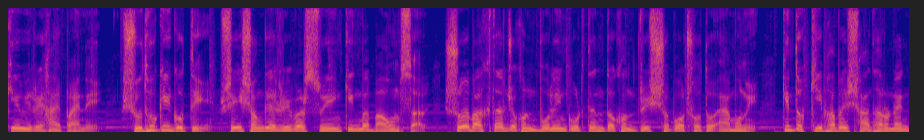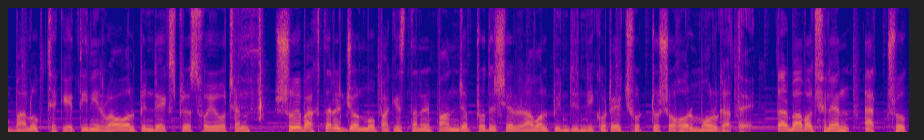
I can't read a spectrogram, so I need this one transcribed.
কেউই রেহাই পায়নি। শুধু কি গতি? সেই সঙ্গে রিভার সুইং কিংবা বাউন্সার শোয়েব আখতার যখন বোলিং করতেন, তখন দৃশ্যপট হতো এমনই। কিন্তু কীভাবে সাধারণ এক বালক থেকে তিনি রাওয়ালপিন্ডি এক্সপ্রেস হয়ে ওঠেন? শোয়েব আখতারের জন্ম পাকিস্তানের পাঞ্জাব প্রদেশের রাওয়ালপিন্ডির নিকটে ছোট্ট শহর মরগাতে। তার বাবা ছিলেন অ্যাট্রোক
